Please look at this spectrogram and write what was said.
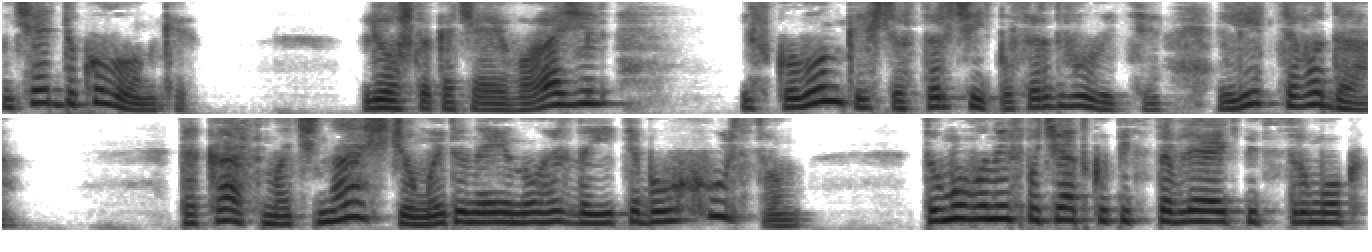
мчать до колонки. Льошка качає важіль, і з колонки, що стерчить посеред вулиці, лється вода. Така смачна, що мити неї ноги здається богохульством. Тому вони спочатку підставляють під струмок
